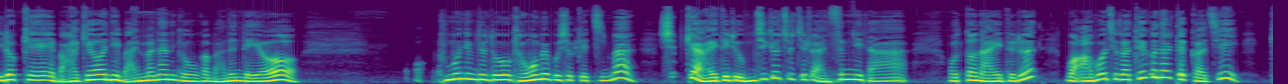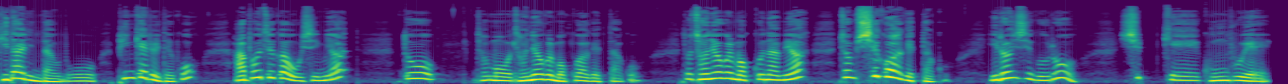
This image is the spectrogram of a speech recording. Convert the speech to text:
이렇게 막연히 말만 하는 경우가 많은데요. 어, 부모님들도 경험해 보셨겠지만 쉽게 아이들이 움직여주지를 않습니다. 어떤 아이들은 뭐 아버지가 퇴근할 때까지 기다린다고 핑계를 대고 아버지가 오시면 또 저 뭐 저녁을 먹고 하겠다고 또 저녁을 먹고 나면 좀 쉬고 하겠다고 이런 식으로 쉽게 공부에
